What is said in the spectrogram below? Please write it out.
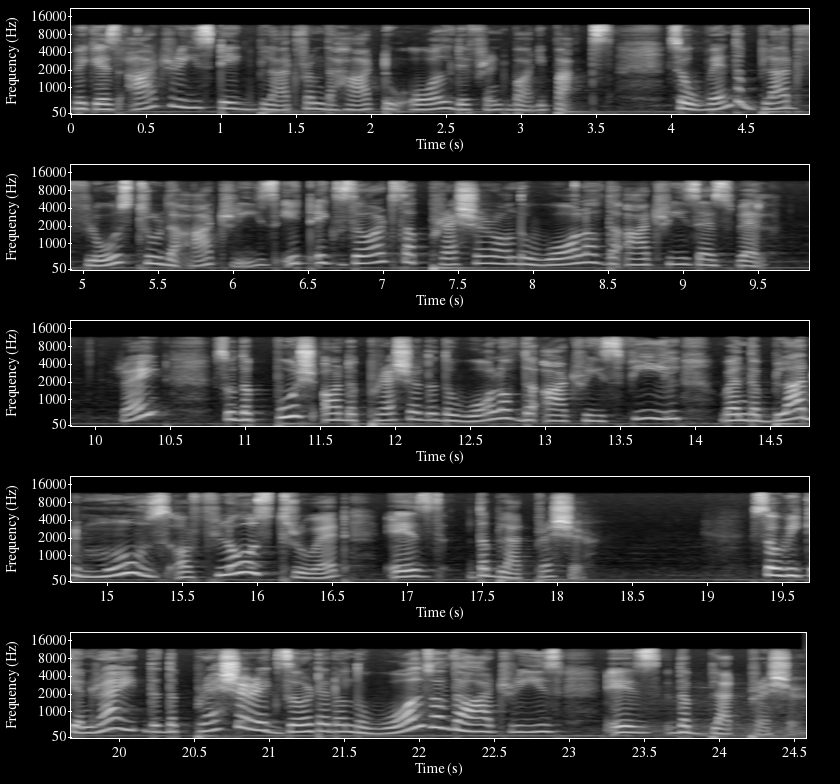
Because arteries take blood from the heart to all different body parts. So when the blood flows through the arteries, it exerts a pressure on the wall of the arteries as well right? So the push or the pressure that the wall of the arteries feel when the blood moves or flows through it is the blood pressure. So we can write that the pressure exerted on the walls of the arteries is the blood pressure.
